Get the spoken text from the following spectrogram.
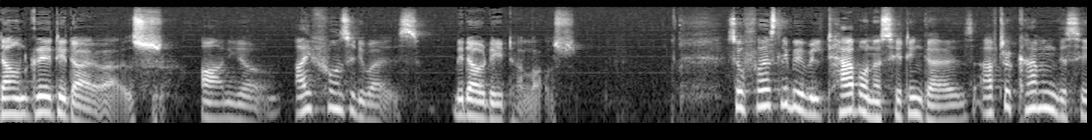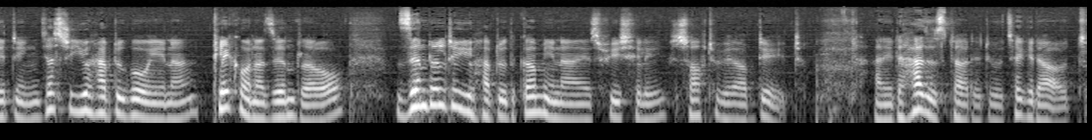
Downgraded iOS on your iPhone's device without data loss. So firstly we will tap on a setting guys. After coming the setting just you have to go in a click on a general. General to you have to come in a especially software update. And it has started to check it out.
